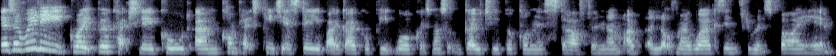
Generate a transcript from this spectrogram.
there's a really great book actually called um, Complex PTSD by a guy called Pete Walker. It's my sort of go-to book on this stuff, and um, I, a lot of my work is influenced by him.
